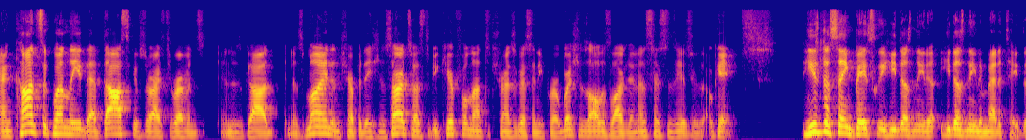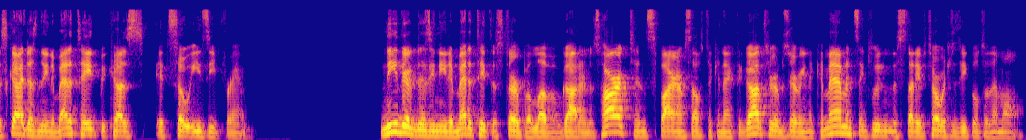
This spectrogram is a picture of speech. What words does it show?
and consequently, that das gives rise to reverence in his God in his mind and trepidation in his heart, so has to be careful not to transgress any prohibitions. All this largely unnecessary. Okay, he's just saying basically he doesn't need to, he doesn't need to meditate. This guy doesn't need to meditate because it's so easy for him. Neither does he need to meditate to stir up a love of God in his heart, to inspire himself to connect to God through observing the commandments, including the study of Torah, which is equal to them all.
